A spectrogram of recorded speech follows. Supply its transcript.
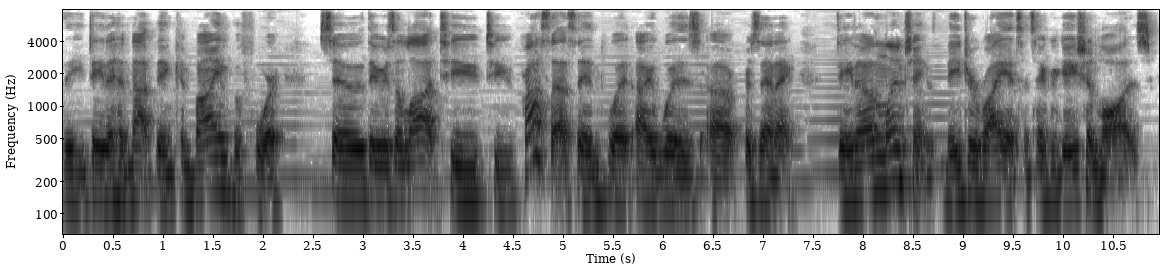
the data had not been combined before. So there was a lot to, to process in what I was uh, presenting data on lynchings, major riots and segregation laws,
